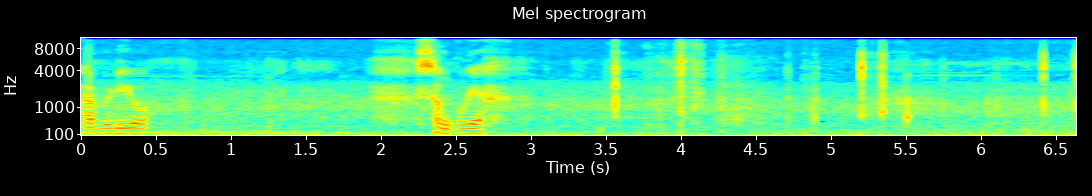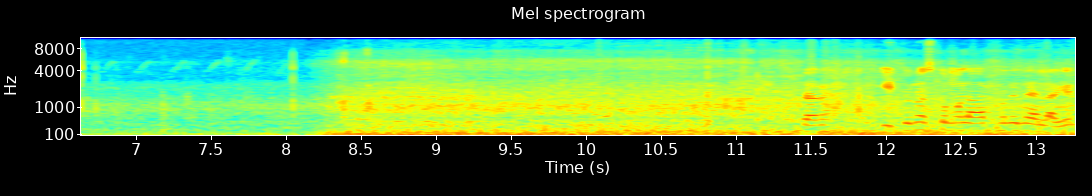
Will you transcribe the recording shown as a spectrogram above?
हा व्हिडिओ संपूया. तर इथूनच तुम्हाला आतमध्ये जायला लागेल.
